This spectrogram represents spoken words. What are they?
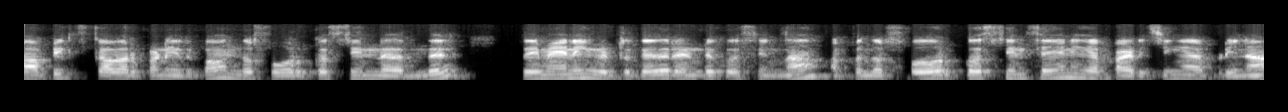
டாபிக்ஸ் கவர் பண்ணியிருக்கோம். இந்த ஃபோர் கொஸ்டின்ல இருந்து ரிமைனிங் விட்டுருக்கிறது ரெண்டு கொஸ்டின் தான். அப்போ இந்த ஃபோர் கொஸ்டின்ஸையும் நீங்க படிச்சீங்க அப்படின்னா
